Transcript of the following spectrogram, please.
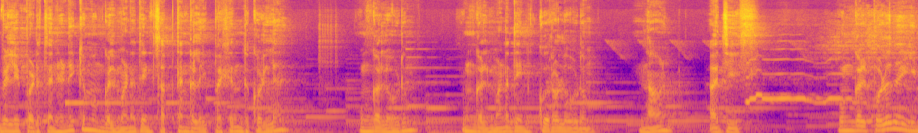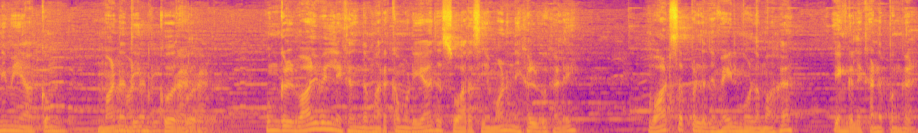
வெளிப்படுத்த நினைக்கும் உங்கள் மனதின் சப்தங்களை பகிர்ந்து கொள்ள உங்களோடும் உங்கள் மனதின் குரலோடும் நான் அஜீஸ். உங்கள் பொழுதை இனிமையாக்கும் மனதின் குரல். உங்கள் வாழ்வில் நிகழ்ந்த மறக்க முடியாத சுவாரஸ்யமான நிகழ்வுகளை வாட்ஸ்அப் அல்லது மெயில் மூலமாக எங்களுக்கு அனுப்புங்கள்.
